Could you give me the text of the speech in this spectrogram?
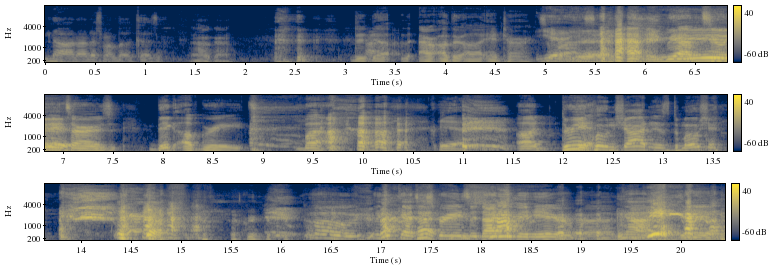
No, Nah, nah, that's my little cousin. Okay. The, the, our other uh, intern. Yeah, Surprise. we have two Yeah. interns. Big upgrades. But Yeah, uh, Three, yeah. including shot and his demotion. Oh, nigga catching screens and not even here, bro. God damn.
